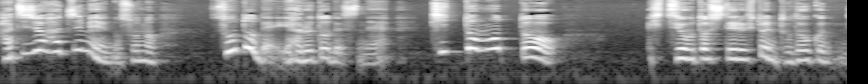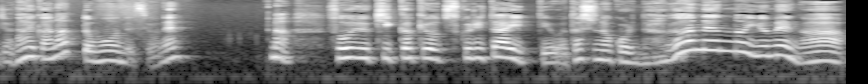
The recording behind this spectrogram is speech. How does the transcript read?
88名のその外でやるとですねきっともっと必要としている人に届くんじゃないかなって思うんですよね。まあそういうきっかけを作りたいっていう私のこれ長年の夢が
